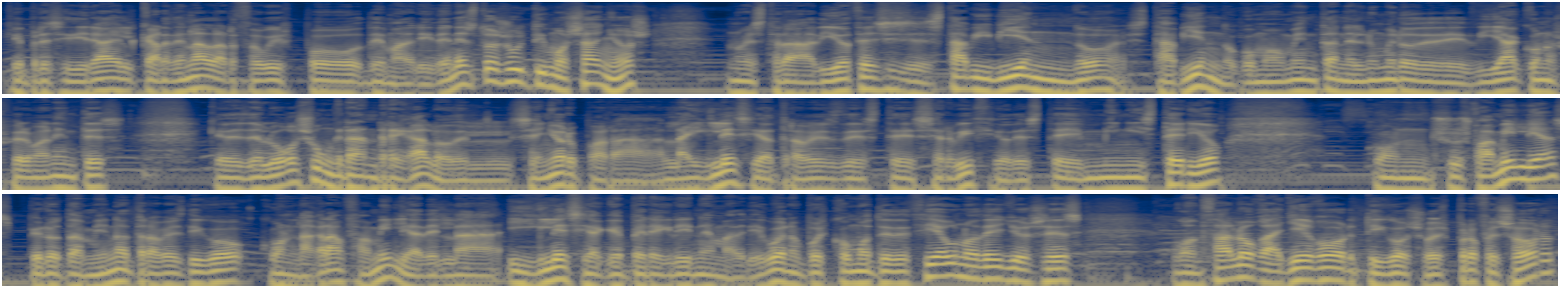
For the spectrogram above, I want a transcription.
que presidirá el cardenal arzobispo de Madrid. En estos últimos años, nuestra diócesis está viviendo, está viendo cómo aumentan el número de diáconos permanentes, que desde luego es un gran regalo del Señor para la Iglesia a través de este servicio, de este ministerio con sus familias, pero también a través, digo, con la gran familia de la iglesia que peregrina en Madrid. Bueno, pues como te decía, uno de ellos es Gonzalo Gallego Ortigoso. Es profesor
